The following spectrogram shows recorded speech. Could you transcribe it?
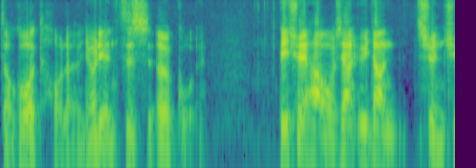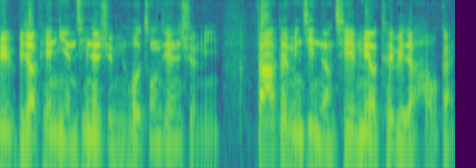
走过头了，有点自食恶果了？”的确哈，我现在遇到选区比较偏年轻的选民或中间选民，大家对民进党其实没有特别的好感，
